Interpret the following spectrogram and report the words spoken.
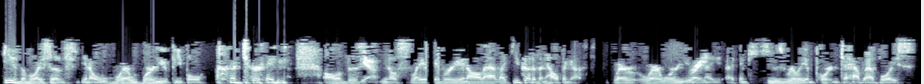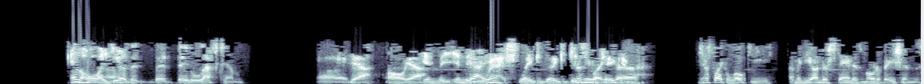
he's the voice of you know where were you people during all of this, Yeah. you know, slavery and all that. Like you could have been helping us. Where where were you? Right. And I, I think he was really important to have that voice. And the whole idea Um, that that they left him uh Yeah. Oh yeah. in the in the Yeah, U.S. like like didn't even like take him. uh, just like Loki. I mean, you understand his motivations,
